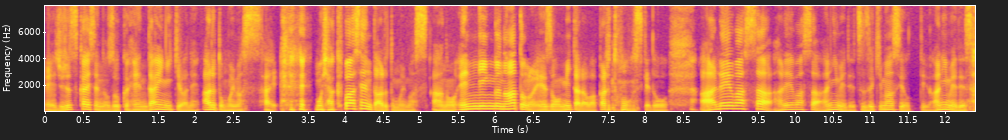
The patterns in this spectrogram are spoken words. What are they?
えー、呪術廻戦の続編第2期はね、あると思います。はい。もう100%あると思います。あの、エンディングの後の映像を見たらわかると思うんですけど、あれはさ、あれはさ、アニメで続きますよっていうアニメでさ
